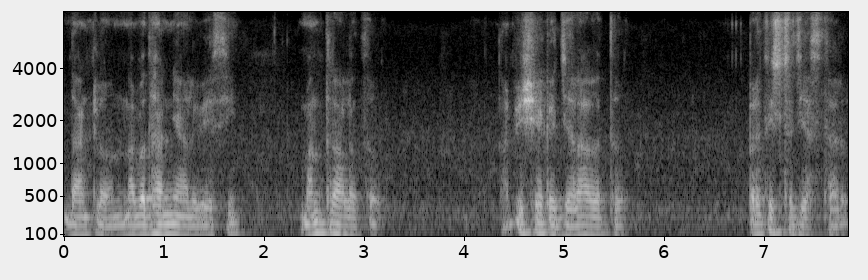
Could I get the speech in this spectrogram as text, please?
దాంట్లో నవధాన్యాలు వేసి మంత్రాలతో అభిషేక జలాలతో ప్రతిష్ఠ చేస్తారు.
